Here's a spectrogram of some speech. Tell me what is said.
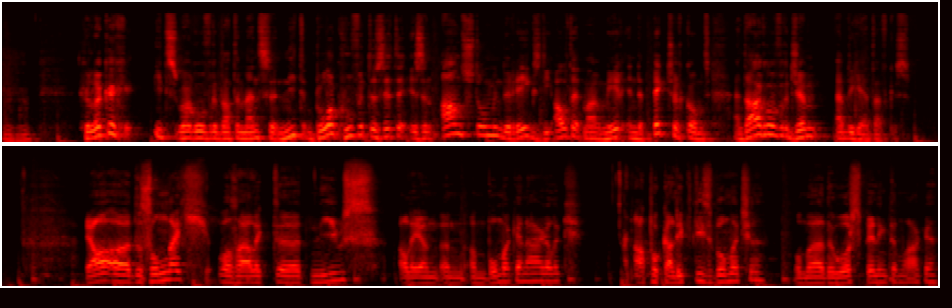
Mhm. Gelukkig, iets waarover dat de mensen niet blok hoeven te zitten, is een aanstomende reeks die altijd maar meer in de picture komt. En daarover, Jim, heb jij het even. Ja, uh, de zondag was eigenlijk het nieuws. Alleen een, een, een bommetje eigenlijk. Een apocalyptisch bommetje, om uh, de woordspeling te maken.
